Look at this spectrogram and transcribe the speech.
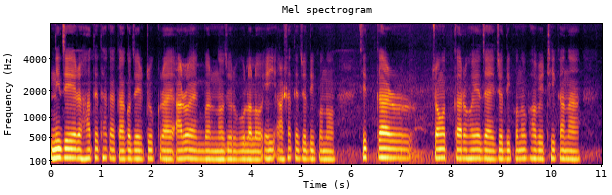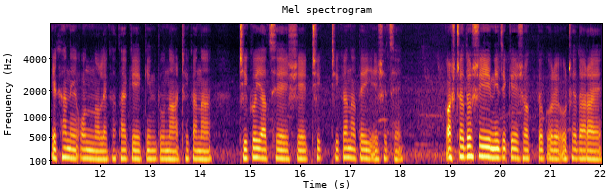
নিজের হাতে থাকা কাগজের টুকরায় আরও একবার নজর বুলালো, এই আশাতে যদি কোনো চিৎকার চমৎকার হয়ে যায়, যদি কোনোভাবে ঠিকানা এখানে অন্য লেখা থাকে, কিন্তু না ঠিকানা ঠিকই আছে, সে ঠিক ঠিকানাতেই এসেছে। অষ্টাদশী নিজেকে শক্ত করে উঠে দাঁড়ায়।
